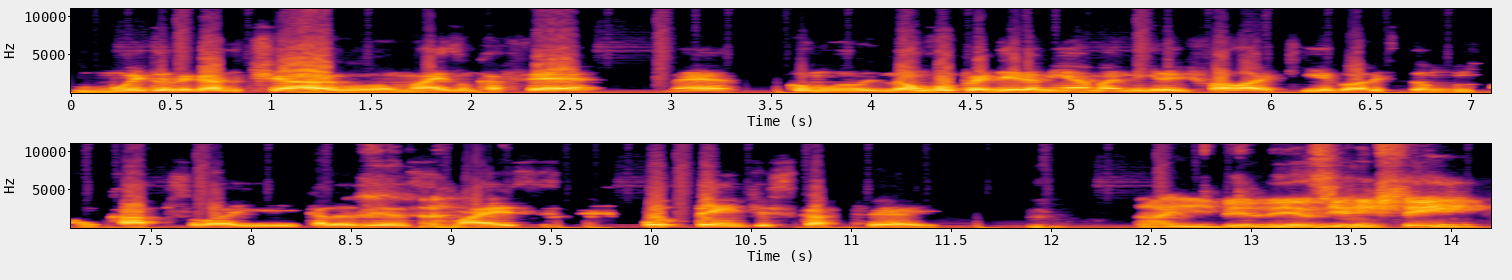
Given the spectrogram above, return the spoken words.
Muito obrigado, Thiago. Mais um café, né? Como não vou perder a minha maneira de falar, que agora estamos com cápsula e cada vez mais potente esse café aí. Aí, beleza. E a gente tem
